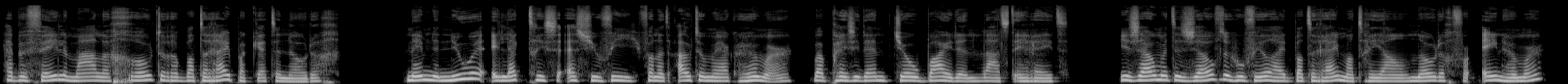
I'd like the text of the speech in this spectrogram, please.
hebben vele malen grotere batterijpakketten nodig. Neem de nieuwe elektrische SUV van het automerk Hummer, waar president Joe Biden laatst in reed. Je zou met dezelfde hoeveelheid batterijmateriaal nodig voor één Hummer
